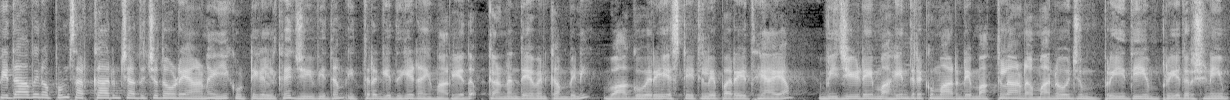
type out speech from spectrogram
പിതാവിനൊപ്പം സർക്കാരും ചതിച്ചതോടെയാണ് ഈ കുട്ടികൾക്ക് ജീവിതം ഇത്ര ഗതികേടായി മാറിയത്. കണ്ണൻദേവൻ കമ്പനി വാഗുവരെ എസ്റ്റേറ്റിലെ പരേതയായ വിജിയുടെയും മഹേന്ദ്രകുമാറിന്റെ മക്കളാണ് മനോജും പ്രീതിയും പ്രിയദർശിനിയും.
